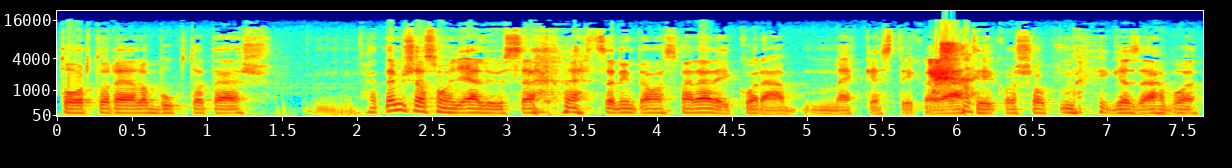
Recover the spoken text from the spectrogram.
Tortorella buktatás, hát nem is azt mondom, hogy először, mert szerintem azt már elég korábban megkezdték a játékosok, igazából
